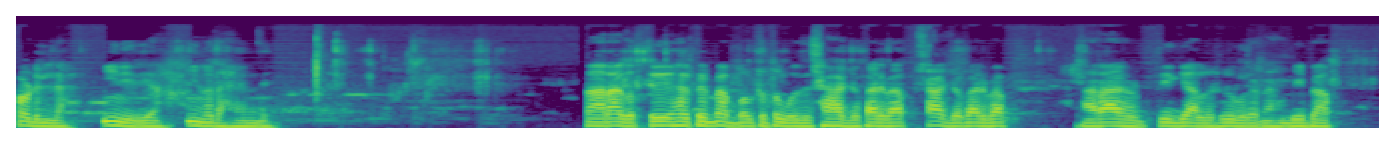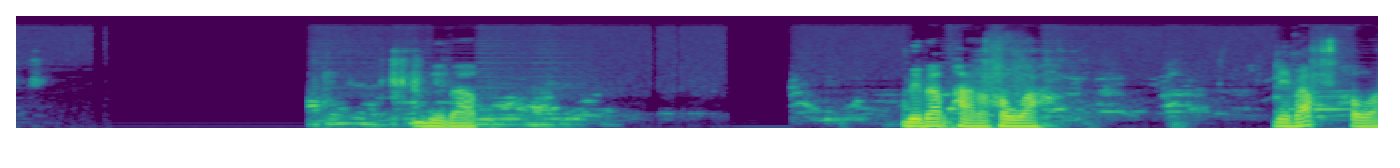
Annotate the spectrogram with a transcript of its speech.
ফডিল্লা ইন এরিয়া ইনো দেখান দে তার আগতে হেল্পিং বাপ বলতে তো বুঝি সাহায্যকারী বাপ সাহায্যকারী বাপ। আর আগতে গেল শুরু করে না, বিবাপ। বিবাপ। বিবাপ হার হওয়া। বিবাপ হওয়া।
